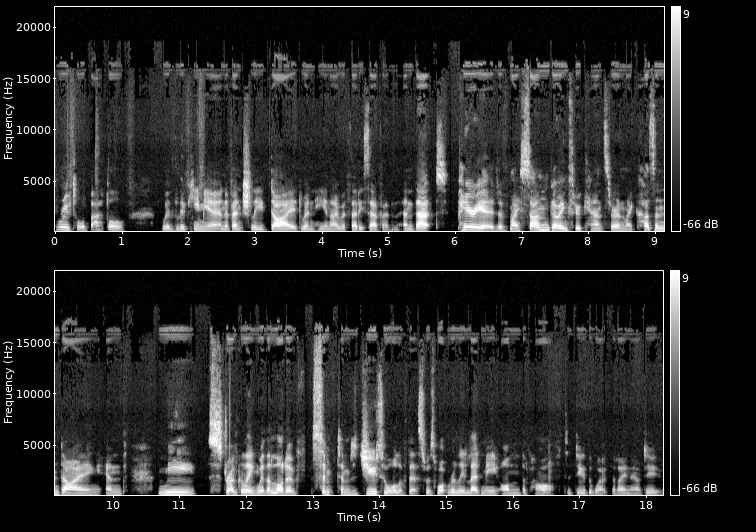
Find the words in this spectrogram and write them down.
brutal battle with leukemia and eventually died when he and I were 37. And that period of my son going through cancer and my cousin dying and me struggling with a lot of symptoms due to all of this was what really led me on the path to do the work that I now do.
